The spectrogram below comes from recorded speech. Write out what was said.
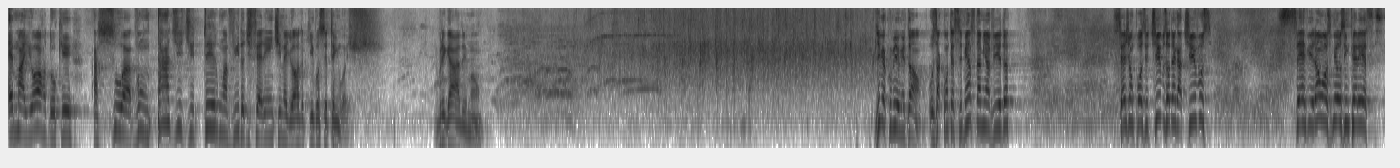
é maior do que a sua vontade de ter uma vida diferente e melhor do que você tem hoje. Obrigado, irmão. Diga comigo então: os acontecimentos da minha vida, sejam positivos ou negativos, servirão aos meus interesses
